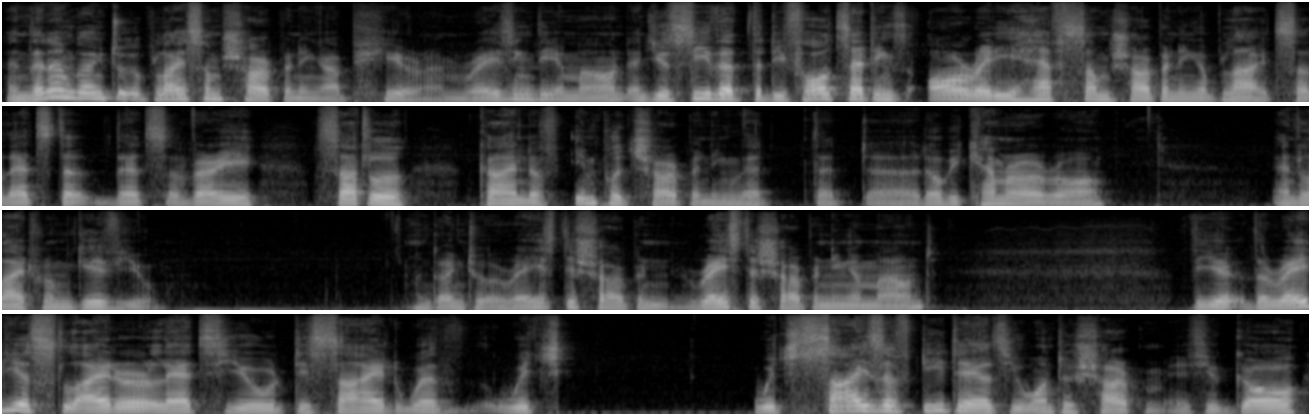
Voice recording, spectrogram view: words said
And then I'm going to apply some sharpening up here. I'm raising the amount and you see that the default settings already have some sharpening applied. So that's the that's a very subtle kind of input sharpening that, that uh, Adobe Camera Raw and Lightroom give you. I'm going to erase the sharpen, raise the sharpening amount the, the radius slider lets you decide with which, which size of details you want to sharpen. If you go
